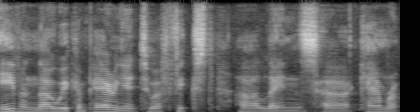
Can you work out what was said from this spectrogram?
even though we're comparing it to a fixed uh, lens uh, camera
